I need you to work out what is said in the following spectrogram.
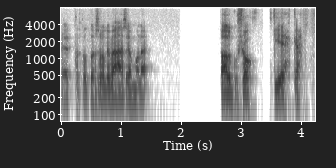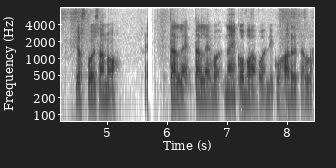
Että tota, se oli vähän semmoinen alkushokki ehkä, jos voi sanoa, että tälle, tälle voi, näin kovaa voi niin kuin harjoitella.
